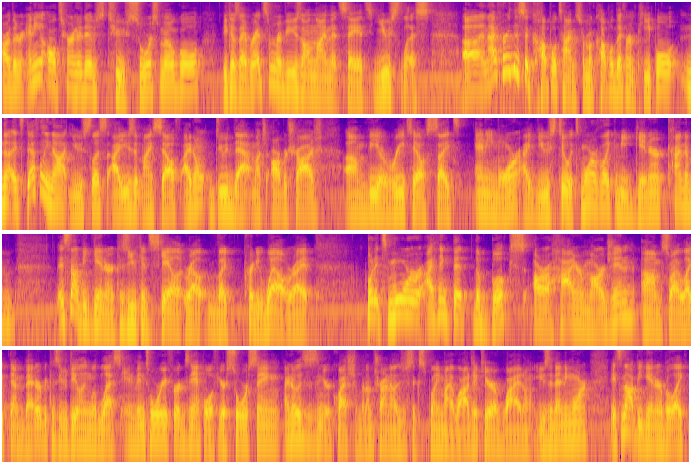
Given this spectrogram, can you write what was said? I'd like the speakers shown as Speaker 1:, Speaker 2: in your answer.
Speaker 1: Are there any alternatives to Source Mogul? Because I've read some reviews online that say it's useless. Uh, and I've heard this a couple times from a couple different people. No, it's definitely not useless. I use it myself. I don't do that much arbitrage um, via retail sites anymore. I used to. It's more of like a beginner kind of. It's not beginner because you can scale it rel- like pretty well, right? But it's more i think that the books are a higher margin um, so i like them better because you're dealing with less inventory. For example if you're sourcing i know this isn't your question but i'm trying to just explain my logic here of why i don't use it anymore. It's not beginner but like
